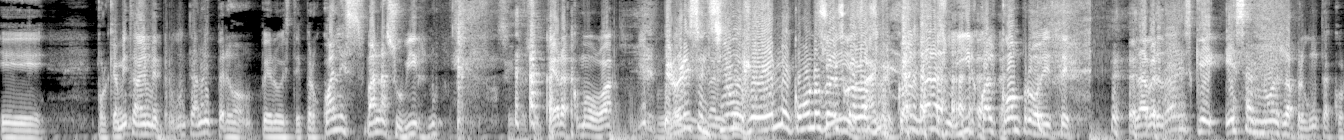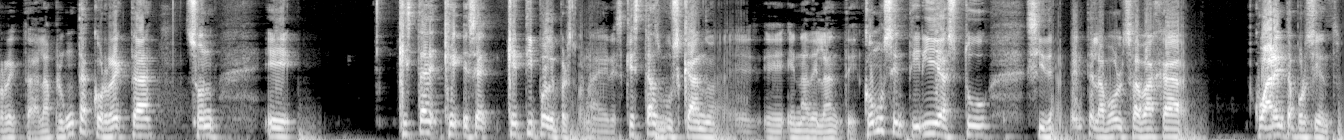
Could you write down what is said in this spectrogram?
eh, porque a mí también me preguntan, pero, pero, este, pero ¿cuáles van a subir? ¿no? Si supiera cómo va a subir. Pues, pero eres el CEO de GM, ¿cómo no sabes cuáles van a subir? ¿Cuál compro? Este, la verdad es que esa no es la pregunta correcta. La pregunta correcta son ¿Qué, está, qué, o sea, ¿Qué tipo de persona eres? ¿Qué estás buscando eh, eh, en adelante? ¿Cómo sentirías tú si de repente la bolsa baja 40%?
